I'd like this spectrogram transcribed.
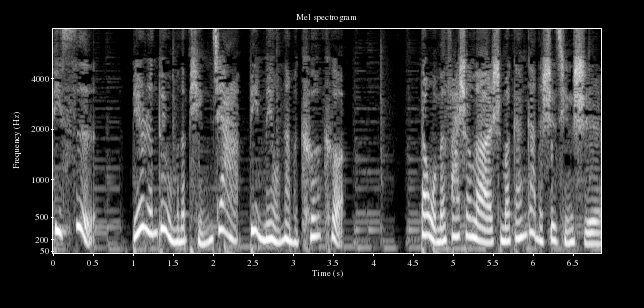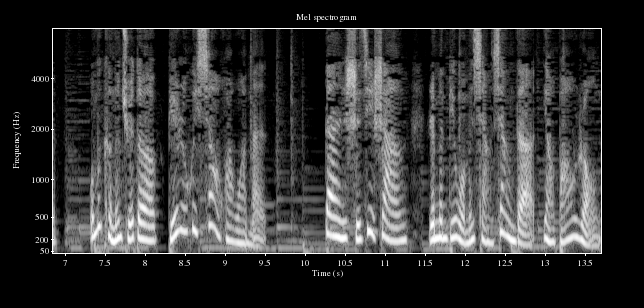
第四，别人对我们的评价并没有那么苛刻。当我们发生了什么尴尬的事情时，我们可能觉得别人会笑话我们，但实际上，人们比我们想象的要包容，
